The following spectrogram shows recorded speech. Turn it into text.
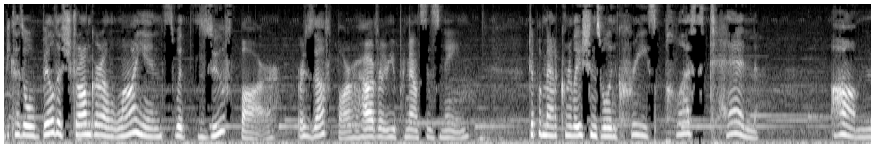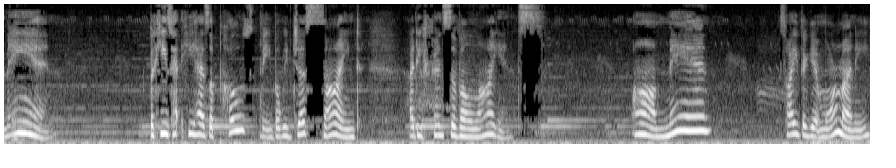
Because it will build a stronger alliance with Zhufbar or Zhufbar, however you pronounce his name. Diplomatic relations will increase plus 10. Oh man. But he's he has opposed me, but we just signed a defensive alliance. Oh man. So I either get more money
